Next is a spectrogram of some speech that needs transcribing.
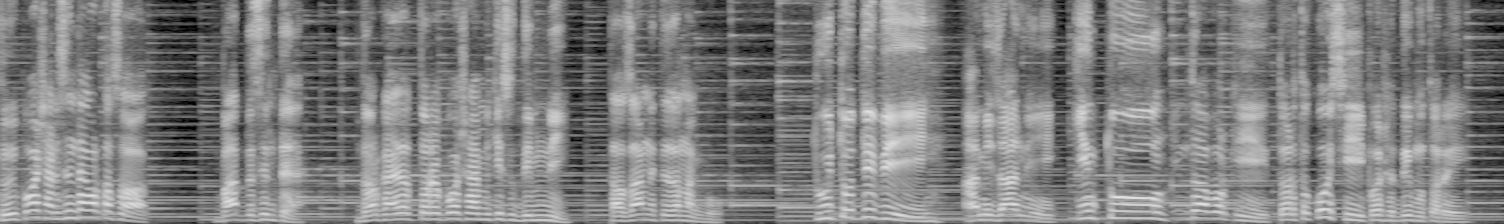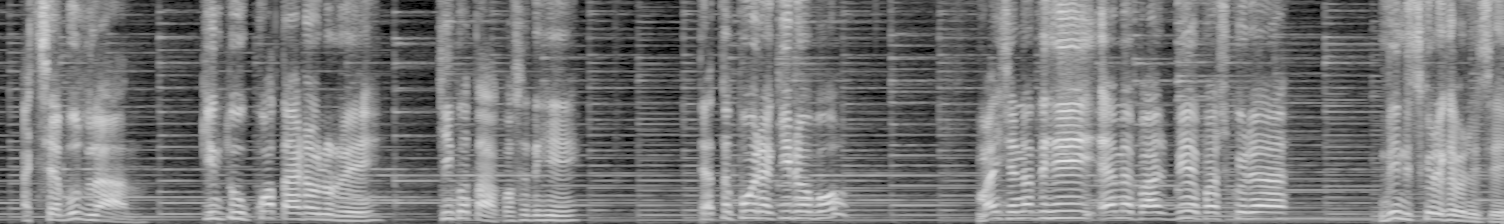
তুই পয়সার চিন্তা করতাস বাদ দে চিন্তা। দরকার হলে তোর পয়সা আমি কিছু দিমনি। তাও জানিতে জানাকবো। তুই তো দিবি। আমি জানি। কিন্তু কিন্তু আবার কি? তোর তো কইছি পয়সা দিমু তোরে। আচ্ছা বুঝলাম। কিন্তু কথা এটা হইল রে। কি কথা? কসে দেখি এত পয়রা কি রব মাইসে না দেখি M A pass BA pass করে বিজনেস করে খেয়ে বেরিয়েছে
